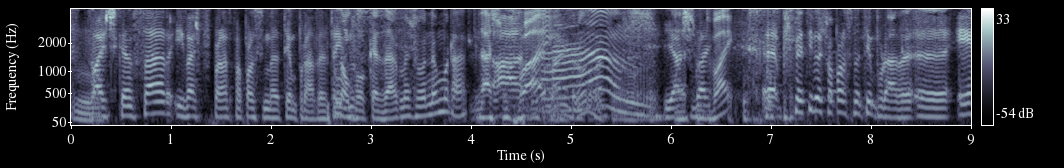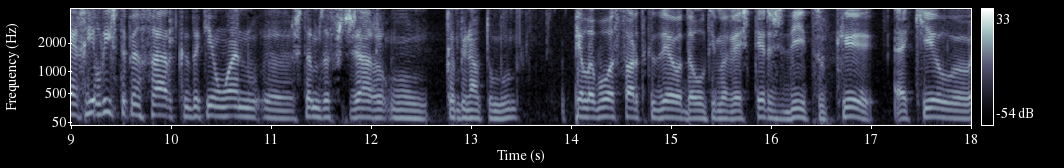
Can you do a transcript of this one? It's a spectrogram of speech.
Vais descansar e vais preparar-te para a próxima temporada. Tens Não vou casar, mas vou namorar. Acho muito bem. Ah, E acho Acho muito bem. Eh, perspectivas para a próxima temporada. Eh, é realista pensar que daqui a um ano eh, estamos a festejar um campeonato do mundo? pela boa sorte que deu da última vez teres dito que aquilo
